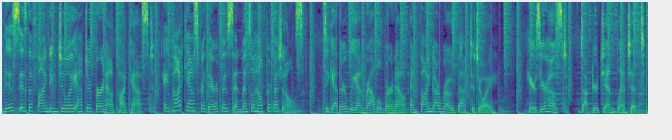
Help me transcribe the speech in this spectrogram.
This is the Finding Joy After Burnout podcast, a podcast for therapists and mental health professionals. Together, we unravel burnout and find our road back to joy. Here's your host, Dr. Jen Blanchette.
